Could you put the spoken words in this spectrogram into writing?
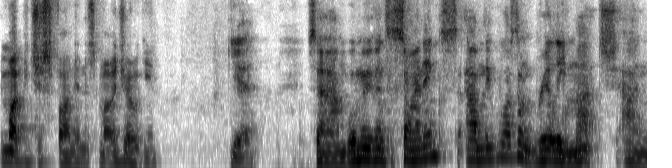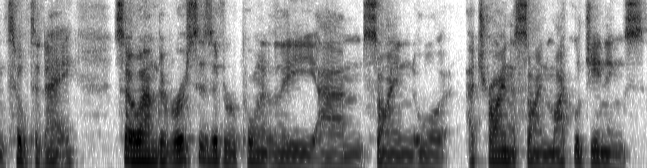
it might be just finding his mojo again. Yeah. So um, we'll move into signings. Um, there wasn't really much until today. So um, the Roosters have reportedly um, signed or are trying to sign Michael Jennings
